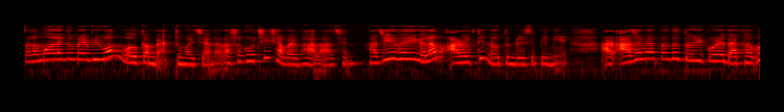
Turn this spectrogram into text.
আসসালামু আলাইকুম everyone welcome back to my channel আশা করছি সবাই ভালো আছেন। হাজির হয়ে গেলাম আরও একটি নতুন রেসিপি নিয়ে। আর আজ আমি আপনাদের তৈরি করে দেখাবো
